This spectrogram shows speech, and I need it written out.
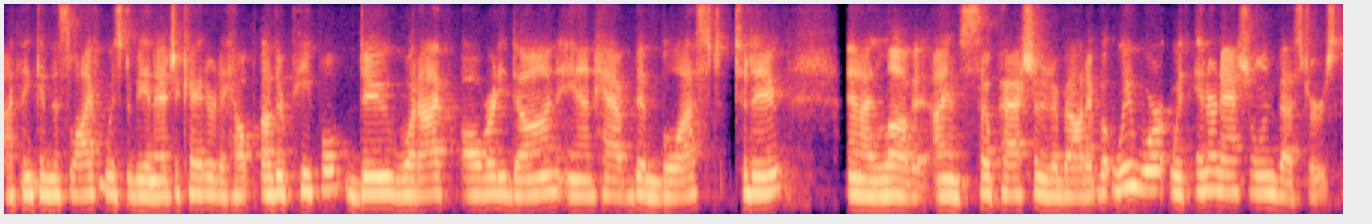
I think in this life was to be an educator to help other people do what I've already done and have been blessed to do and I love it. I am so passionate about it. But we work with international investors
